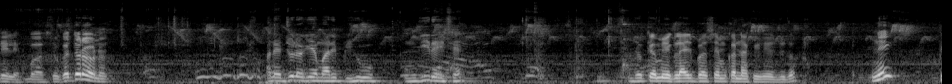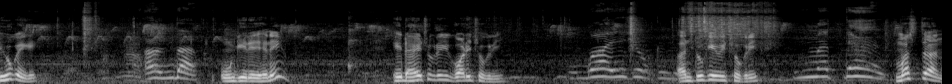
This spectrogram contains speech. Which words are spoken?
લે લે બસ શું કરતો રહ્યો ને? અને હજુ લગી અમારી પીહુ ઊંઘી રહી છે. જો કે મેં એક લાઈટ બ્રશ એમ કરી નાખ્યું છે હજુ તો. નહીં? પીહુ કઈ ગઈ? ઊંઘી રહી છે નહીં? એ ડાહી છોકરી કે ગોળી છોકરી? અને તું કેવી છોકરી? મસ્તન.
